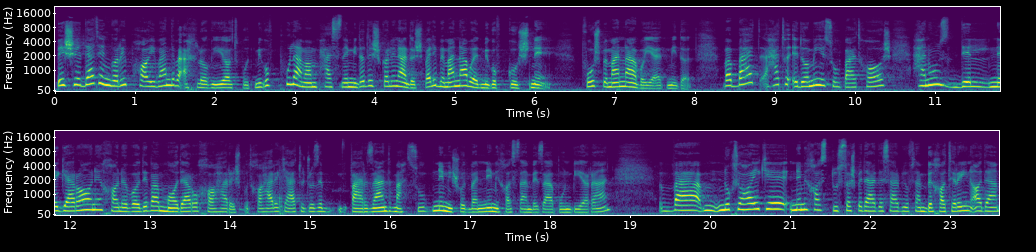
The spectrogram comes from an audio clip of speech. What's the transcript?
به شدت انگاری پایبند به اخلاقیات بود. می‌گفت پولم هم پس نمی‌داد اشکالی نداشت. ولی به من نباید می‌گفت گشنه. فوش به من نباید می‌داد. و بعد حتی ادامه صحبتهاش هنوز دلنگران خانواده و مادر و خواهرش بود. خواهری که حتی جز فرزند محسوب نمی‌شد و نمی‌خواستن به زبون بیارن. و نکته هایی که نمی‌خواست دوستاش به درد سر بیفتن به خاطر این آدم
